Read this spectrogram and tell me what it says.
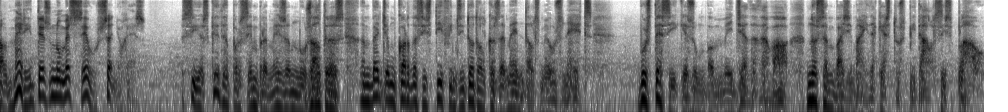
El mèrit és només seu, senyor Hess. Si es queda per sempre més amb nosaltres, em veig amb cor d'assistir fins i tot al casament dels meus nets. Vostè sí que és un bon metge de debò. No se'n vagi mai d'aquest hospital, si plau.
